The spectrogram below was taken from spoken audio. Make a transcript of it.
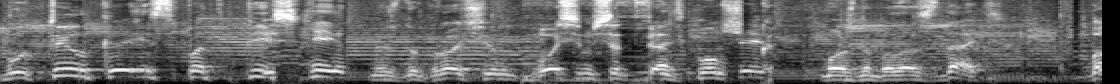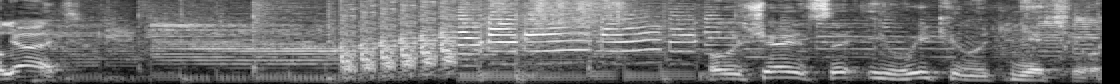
Бутылка из-под писки. Между прочим, 85 помощник можно было сдать. Блять. Получается, и выкинуть нечего.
